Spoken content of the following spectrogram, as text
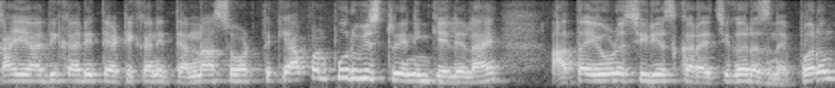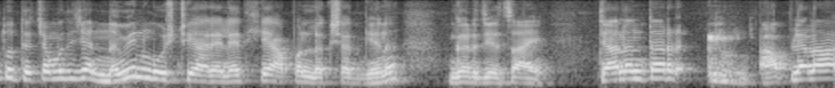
काही अधिकारी त्या ठिकाणी त्यांना असं वाटतं की आपण पूर्वीच ट्रेनिंग केलेलं आहे. आता एवढं सिरियस करायची गरज नाही. परंतु त्याच्यामध्ये ज्या नवीन गोष्टी आलेल्या आहेत हे आपण लक्षात घेणं गरजेचं आहे. त्यानंतर आपल्याला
